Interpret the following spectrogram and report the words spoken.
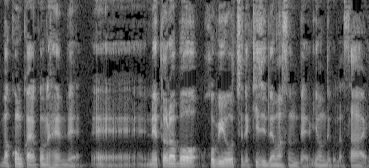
ー、まあ、今回はこの辺で、えー、ネトラボホビーウォッチで記事出ますんで読んでください。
